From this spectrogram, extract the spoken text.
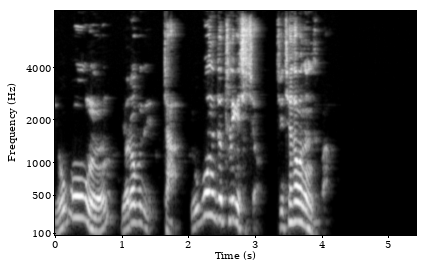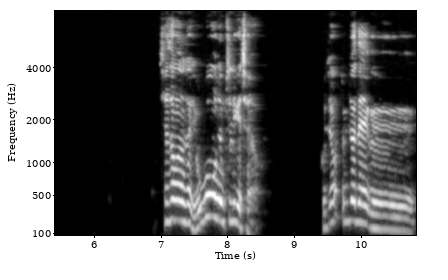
요거는 여러분들이 자, 요거는 좀 틀리게 치죠. 지금 최성원 선수가 최성원 선수가 요거는 좀 틀리게 쳐요. 그죠? 좀 전에 그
